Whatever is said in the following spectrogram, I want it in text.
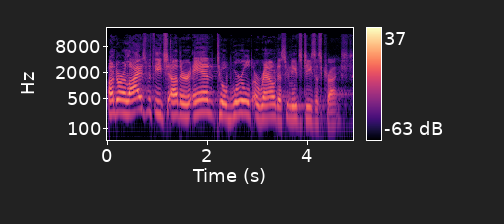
onto our lives with each other and to a world around us who needs Jesus Christ.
